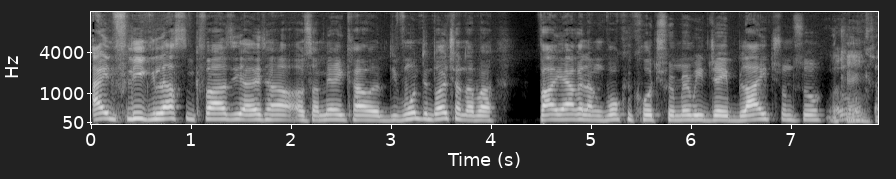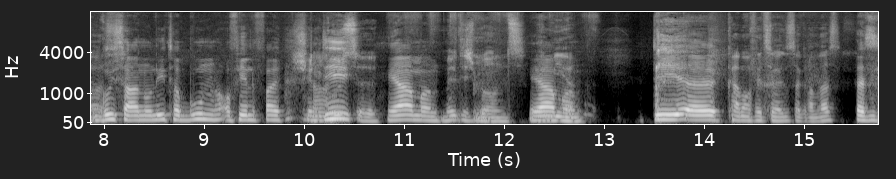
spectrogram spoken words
einfliegen lassen, quasi, Alter, aus Amerika. Die wohnt in Deutschland, aber war jahrelang Vocal Coach für Mary J. Blige und so. Okay. krass. Grüße an Onita Boone auf jeden Fall. Schöne die, Grüße. Ja, Mann. Meld dich bei uns. Ja, Bei. Mann. Die, äh, Kam offiziell auf Instagram, was? das,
